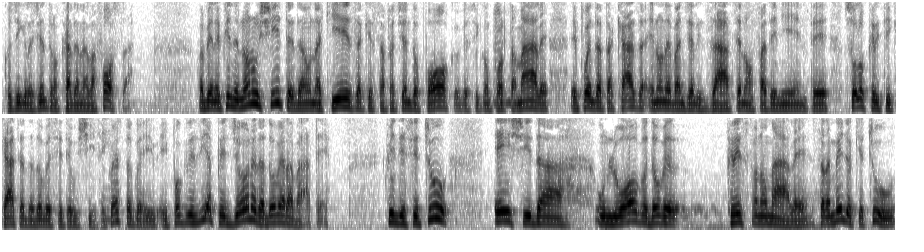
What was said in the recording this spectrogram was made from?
così che la gente non cada nella fossa. Va bene, quindi non uscite da una chiesa che sta facendo poco, che si comporta male e poi andate a casa e non evangelizzate, non fate niente, solo criticate da dove siete usciti. Sì. Questa è ipocrisia peggiore da dove eravate. Quindi se tu esci da un luogo dove crescono male, sarà meglio che tu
